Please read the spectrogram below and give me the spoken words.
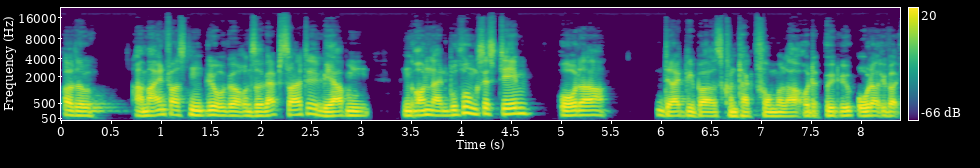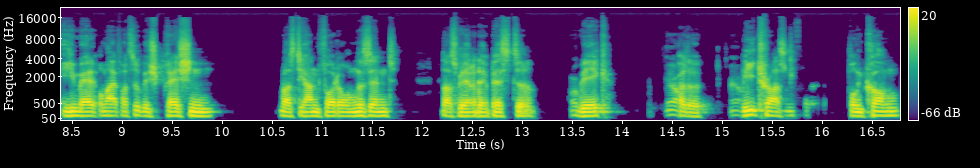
Also am einfachsten über unsere Webseite. Wir haben ein Online-Buchungssystem oder direkt über das Kontaktformular oder, oder über E-Mail, um einfach zu besprechen, was die Anforderungen sind. Das wäre der beste Weg. Ja. Also ja. vtrust.com.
